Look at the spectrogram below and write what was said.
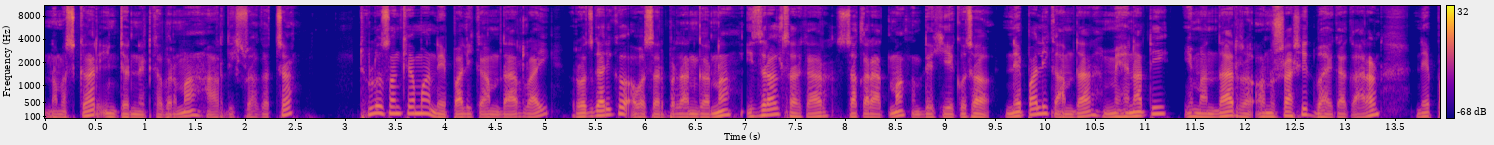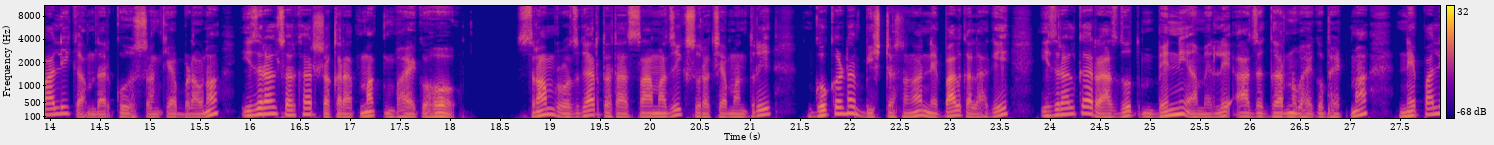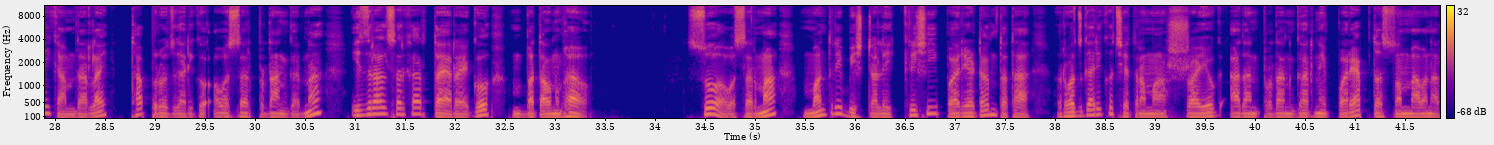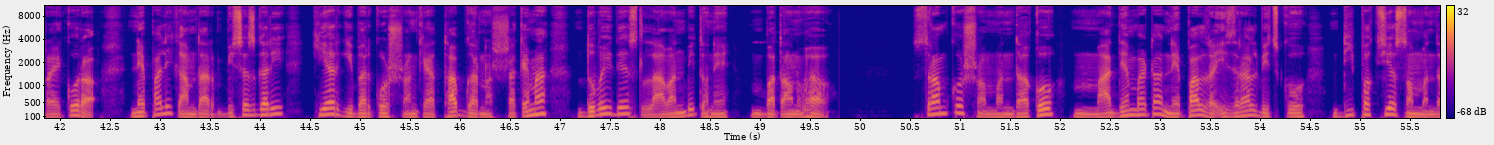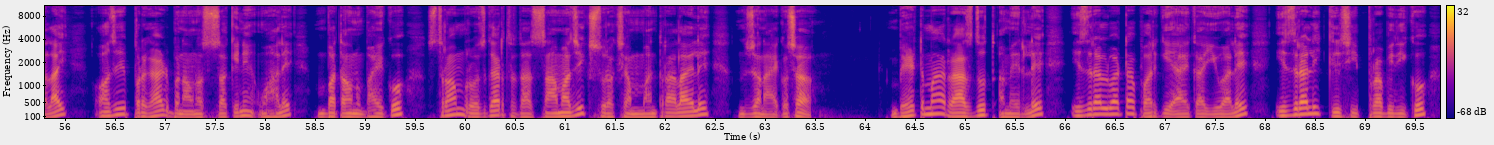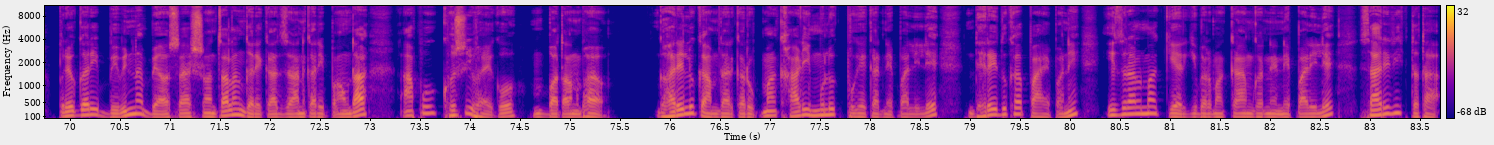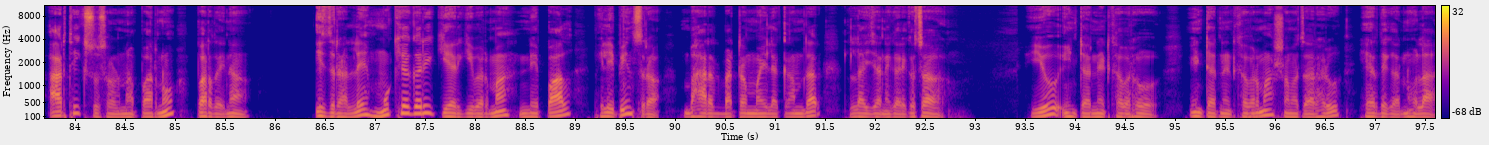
नमस्कार इन्टरनेट खबरमा हार्दिक स्वागत छ। ठूलो सङ्ख्यामा नेपाली कामदारलाई रोजगारीको अवसर प्रदान गर्न इजरायल सरकार सकारात्मक देखिएको छ। नेपाली कामदार मेहनती इमान्दार र अनुशासित भएका कारण नेपाली कामदारको सङ्ख्या बढाउन इजरायल सरकार सकारात्मक भएको हो। श्रम रोजगार तथा सामाजिक सुरक्षा मन्त्री गोकर्ण विष्टसँग नेपालका लागि इजरायलका राजदूत बेन्नी अमेरले आज गर्नुभएको भेटमा नेपाली कामदारलाई थप रोजगारीको अवसर प्रदान गर्न इजरायल सरकार तयार रहेको बताउनुभयो। सो अवसरमा मन्त्री विष्टले कृषि पर्यटन तथा रोजगारीको क्षेत्रमा सहयोग आदान प्रदान गर्ने पर्याप्त सम्भावना रहेको र नेपाली कामदार विशेष गरी केयर गिभरको सङ्ख्या थप गर्न सकेमा दुवै देश लाभान्वित हुने बताउनुभयो। श्रमको सम्बन्धको माध्यमबाट नेपाल र इजरायल बीचको द्विपक्षीय सम्बन्धलाई अझै प्रगाढ बनाउन सकिने उहाँले बताउनु भएको श्रम रोजगार तथा सामाजिक सुरक्षा मन्त्रालयले जनाएको छ। भेटमा राजदूत अमेरले इजरायलबाट फर्किआएका युवाले इजरायली कृषि प्रविधिको प्रयोग गरी विभिन्न व्यवसाय सञ्चालन गरेका जानकारी पाउँदा आफू खुसी भएको बताउनुभयो। घरेलु कामदारका रूपमा खाडी मुलुक पुगेका नेपालीले धेरै दुःख पाए पनि इजरायलमा केयर गिभरमा काम गर्ने नेपालीले शारीरिक तथा आर्थिक शोषणमा पर्नु पर्दैन। इजरायलले मुख्य गरी केयर गिभरमा नेपाल फिलिपिन्स र भारतबाट महिला कामदार लैजाने गरेको छ। यो इन्टरनेट खबर हो। इन्टरनेट खबरमा समाचारहरू हेर्दै गर्नुहोला।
